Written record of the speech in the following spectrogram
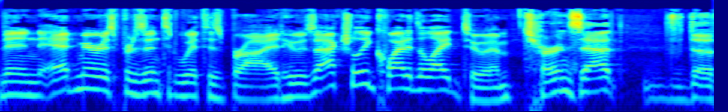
Then Edmure is presented with his bride, who is actually quite a delight to him. Turns out the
